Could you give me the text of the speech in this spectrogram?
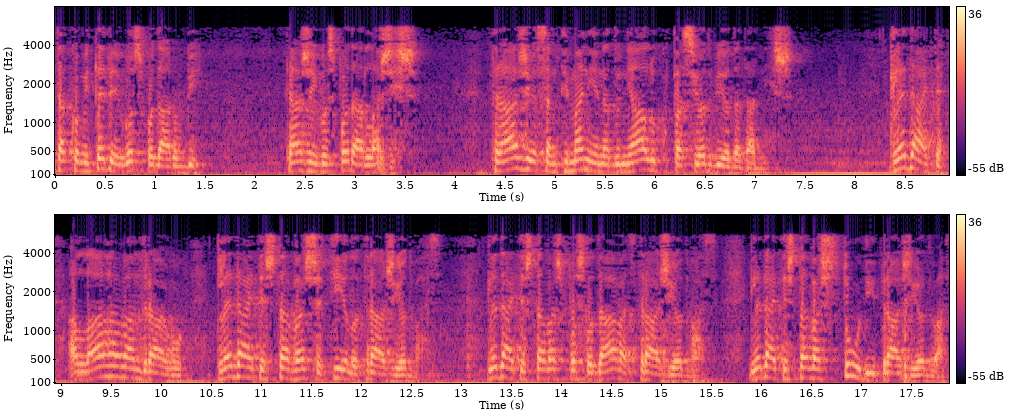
tako mi tebe gospodaru bi. Kaže, gospodar lažiš. Tražio sam ti manje na dunjaluku pa si odbio da dadniš. Gledajte, Allaha vam dragu, gledajte šta vaše tijelo traži od vas. Gledajte šta vaš poslodavac traži od vas. Gledajte šta vaš studij traži od vas.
